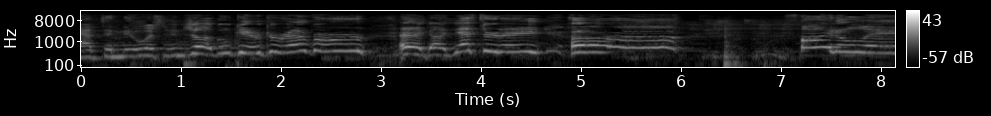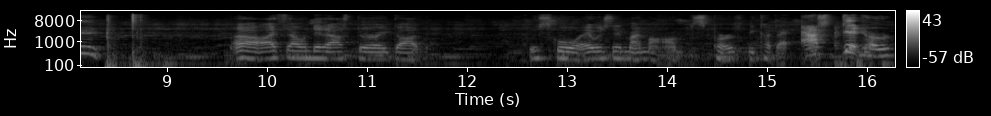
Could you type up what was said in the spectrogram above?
have the newest Ninjago character ever. And I got yesterday. Ah, Uh, I found it after I got to school. It was in my mom's purse because I asked her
